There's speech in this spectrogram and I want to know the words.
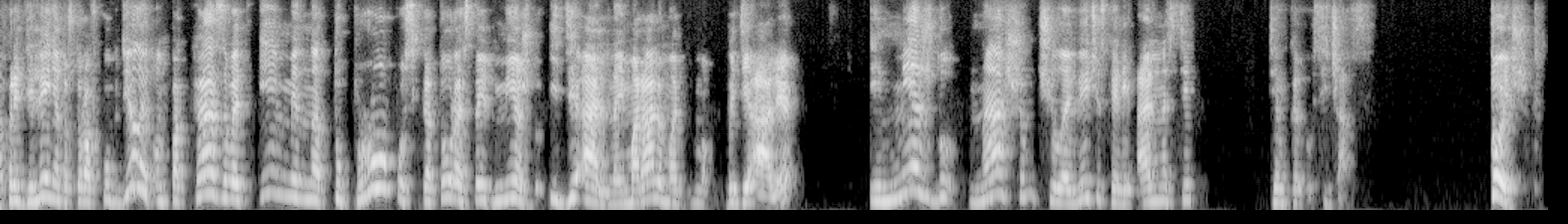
определение, то, что Равкук делает, он показывает именно ту пропасть, которая стоит между идеальной моралью в идеале и между нашим человеческой реальности тем, как сейчас. То есть,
